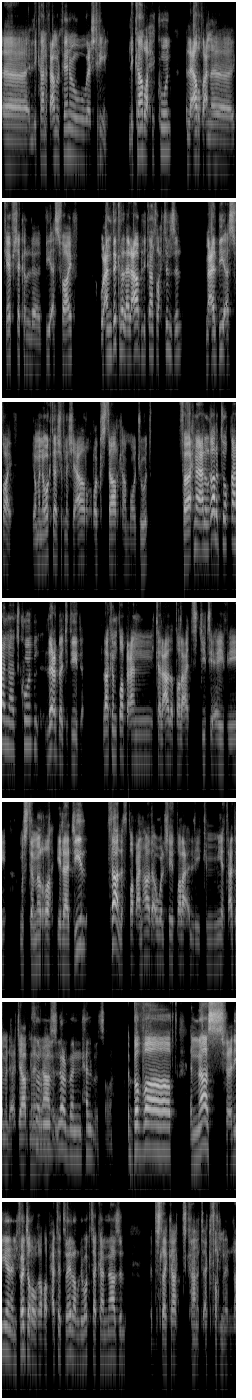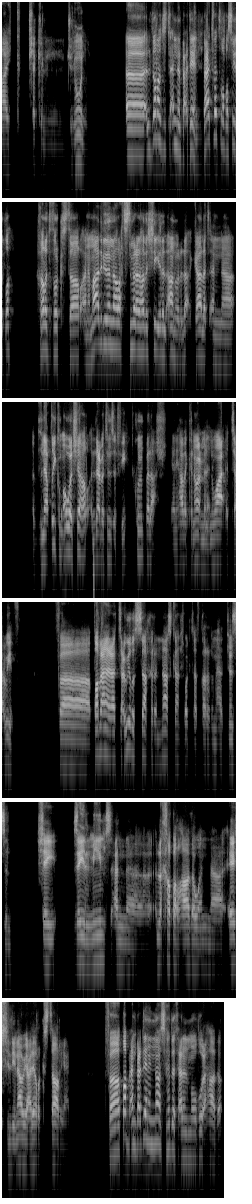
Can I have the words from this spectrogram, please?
آه، اللي كان في عام 2020 اللي كان راح يكون العرض عن آه، كيف شكل PS 5 وعن ذكر الألعاب اللي كانت راح تنزل مع ال PS 5 يوم أن وقتها شفنا شعار Rockstar كان موجود. فإحنا على الغالب توقعنا إنها تكون لعبة جديدة. لكن طبعا كالعادة طلعت GTA V مستمرة إلى جيل ثالث. طبعا هذا أول شيء طلع اللي كميه عدم الإعجاب من الناس. لعبة انحلبت صراحة. بالضبط. الناس فعليا انفجروا غضب حتى ال trailer اللي وقتها كان نازل ال dislikeات كانت أكثر من ال like بشكل جنوني. آه لدرجة أنه بعدين بعد فترة بسيطة خرجت Rockstar. أنا ما أدري إذا أنها راح تستمر على هذا الشيء إلى الآن ولا لا. قالت أن بنعطيكم أول شهر اللعبة تنزل فيه تكون ببلاش. يعني هذا كنوع من أنواع التعويض. فطبعا على التعويض الساخر الناس كانت وقتها تقرر إنها تنزل شيء زي ال memes عن آه، الخبر هذا وأن آه، إيش اللي ناوي عليه Rockstar يعني. فطبعا بعدين الناس هدت على الموضوع هذا.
